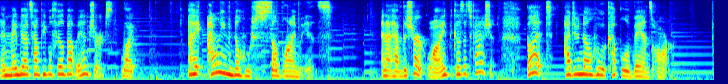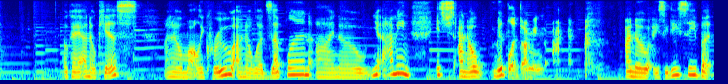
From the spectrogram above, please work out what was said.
And maybe that's how people feel about band shirts. Like, I, I don't even know who Sublime is and I have the shirt. Why? Because it's fashion. But I do know who a couple of bands are. Okay, I know Kiss. I know Motley Crue. I know Led Zeppelin. I know, yeah, I mean, it's just, I know Midland. I mean, I, I know ACDC, but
